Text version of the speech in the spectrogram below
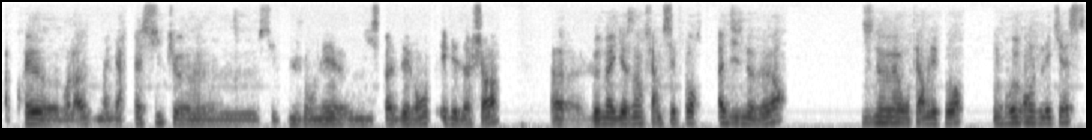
après, voilà, de manière classique, c'est une journée où il se passe des ventes et des achats. Le magasin ferme ses portes à 19h. 19h, on ferme les portes, on re-range les caisses.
